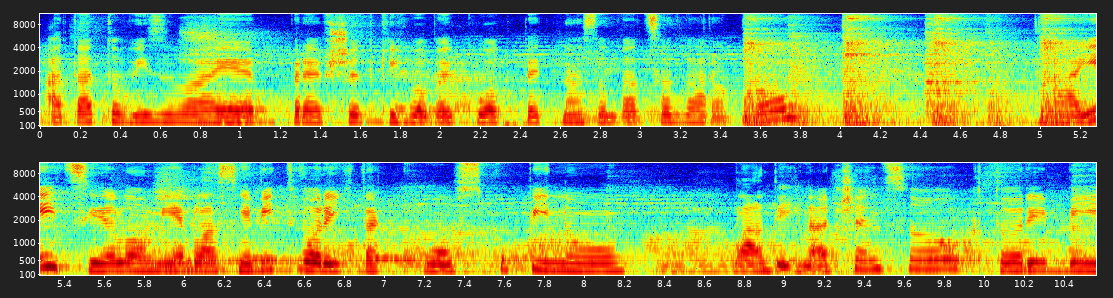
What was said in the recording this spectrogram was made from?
A táto výzva je pre všetkých vo veku od 15 do 22 rokov a jej cieľom je vlastne vytvoriť takú skupinu mladých nadšencov, ktorí by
